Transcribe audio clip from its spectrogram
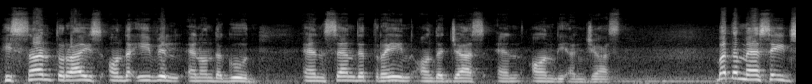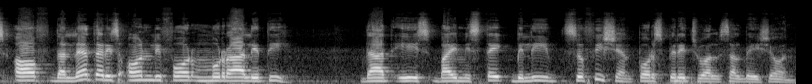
his sun to rise on the evil and on the good, and sendeth rain on the just and on the unjust. But the message of the letter is only for morality, that is by mistake believed sufficient for spiritual salvation.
